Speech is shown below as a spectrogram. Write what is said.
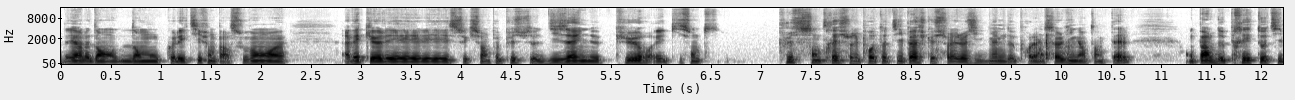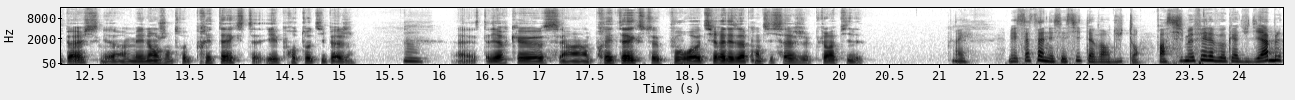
D'ailleurs, dans, mon collectif, on parle souvent avec les, ceux qui sont un peu plus design pur et qui sont plus centrés sur du prototypage que sur les logiques même de problem solving en tant que tel. On parle de prétotypage, c'est un mélange entre prétexte et prototypage. Hmm. Euh, c'est-à-dire que c'est un prétexte pour euh, tirer des apprentissages plus rapides. Ouais. Mais ça, ça nécessite d'avoir du temps. Enfin, si je me fais l'avocat du diable,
